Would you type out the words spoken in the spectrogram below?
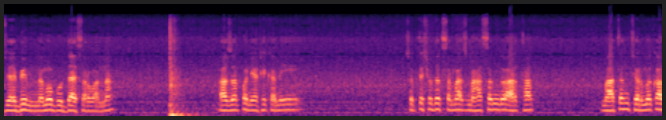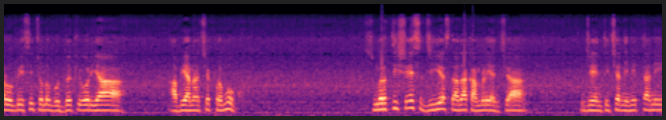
जय भीम. नमो बुद्ध आहे सर्वांना. आज आपण या ठिकाणी सत्यशोधक समाज महासंघ अर्थात मातंग चर्मकार ओबीसी चलो बुद्ध की ओर या अभियानाचे प्रमुख स्मृतिशेष जी एस दादा कांबळे यांच्या जयंतीच्या निमित्ताने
